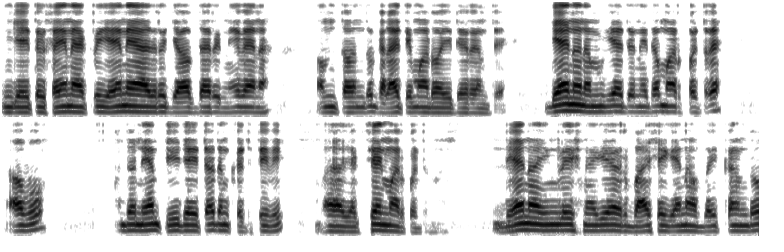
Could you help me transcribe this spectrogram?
ಹಿಂಗೆ ಇತ್ತು ಸೈನ್ ಹಾಕ್ರಿ. ಏನೇ ಆದರೂ ಜವಾಬ್ದಾರಿ ನೀವೇನ? ಅಂತಂದು ಗಲಾಟೆ ಮಾಡುವ ಇದ್ದೀರಂತೆ. ಇದೇನು ನಮಗೆ ಅದನ್ನ ಇದು ಮಾಡಿಕೊಟ್ರೆ, ಅವು ಅದನ್ನೇನು ಪೀಜ್ ಐತೆ, ಅದನ್ನು ಕಟ್ತೀವಿ. ಎಕ್ಸ್ಚೇಂಜ್ ಮಾಡಿಕೊಟ್ರು. ಇದೇನೋ ಇಂಗ್ಲೀಷ್ನಾಗೆ ಅವ್ರ ಭಾಷೆಗೆ ಏನೋ ಬೈಕೊಂಡು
